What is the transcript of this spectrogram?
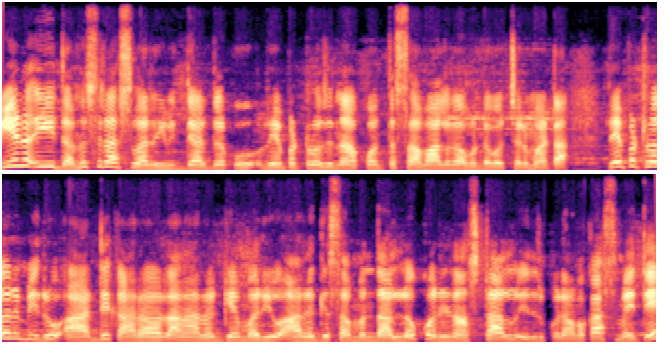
మీరు ఈ ధనుసు రాశి వారి విద్యార్థులకు రేపటి రోజున కొంత సవాలుగా ఉండవచ్చు అనమాట రేపటి రోజున మీరు ఆర్థిక అనారోగ్యం మరియు ఆరోగ్య సంబంధాల్లో కొన్ని నష్టాలను ఎదుర్కొనే అవకాశం అయితే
